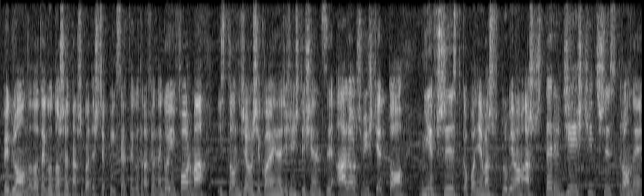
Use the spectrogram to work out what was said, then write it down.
wygląda. Do tego doszedł na przykład jeszcze Pixel tego trafionego Informa i stąd wzięło się kolejne 10 tysięcy, ale oczywiście to nie wszystko, ponieważ w klubie mam aż 43 strony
